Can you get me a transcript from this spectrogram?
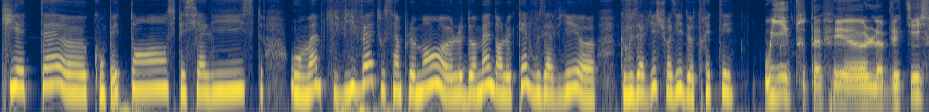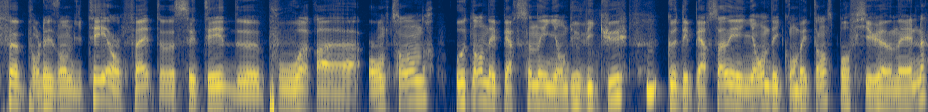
qui étaient euh, compétents, spécialistes, ou même qui vivaient tout simplement euh, le domaine dans lequel vous aviez, que vous aviez choisi de traiter. Oui, tout à fait. L'objectif pour les invités, en fait, c'était de pouvoir entendre autant des personnes ayant du vécu mm. que des personnes ayant des compétences professionnelles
